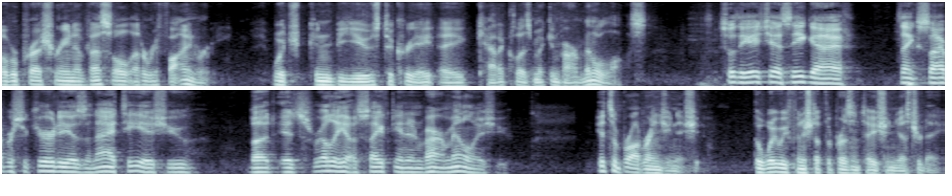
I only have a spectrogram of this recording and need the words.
overpressuring a vessel at a refinery, which can be used to create a cataclysmic environmental loss. So the HSE guy thinks cybersecurity is an IT issue, but it's really a safety and environmental issue. It's a broad ranging issue the way we finished up the presentation yesterday,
